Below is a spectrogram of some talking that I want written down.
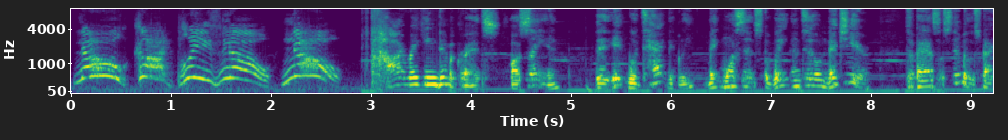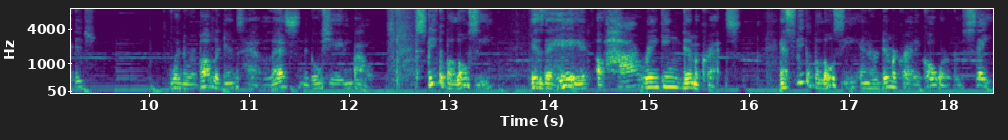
No! God, please, no! No! High ranking Democrats are saying that it would tactically make more sense to wait until next year to pass a stimulus package when the Republicans have less negotiating power. Speaker Pelosi is the head of high ranking Democrats. And Speaker Pelosi and her Democratic co-workers state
